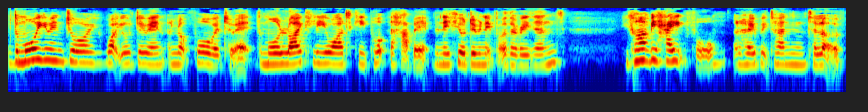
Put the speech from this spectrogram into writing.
the more you enjoy what you're doing and look forward to it, the more likely you are to keep up the habit than if you're doing it for other reasons. You can't be hateful and hope it turns into love.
